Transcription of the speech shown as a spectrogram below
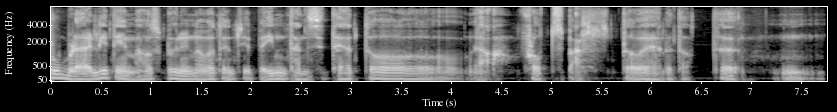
bobler det litt i meg, altså er en type intensitet og ja, flott spilt og i hele tatt mm,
